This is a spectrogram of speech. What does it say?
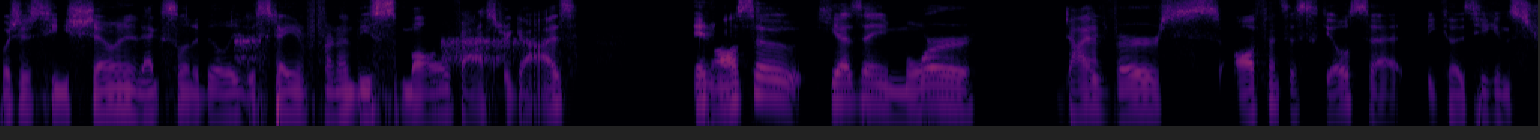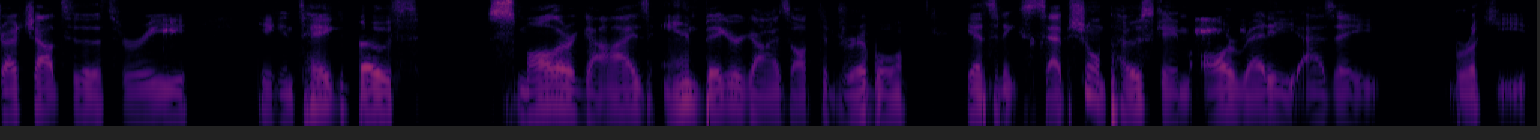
which is he's shown an excellent ability to stay in front of these smaller, faster guys. And also, he has a more diverse offensive skill set because he can stretch out to the three. He can take both smaller guys and bigger guys off the dribble. He has an exceptional post game already as a rookie,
